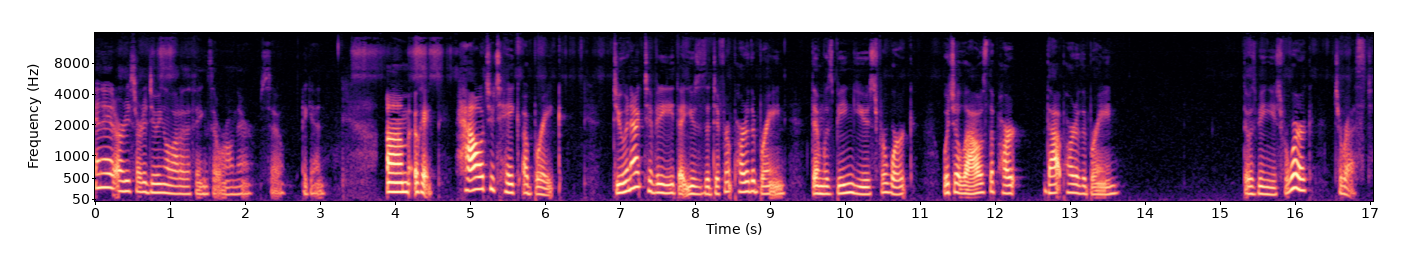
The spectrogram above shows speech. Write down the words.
And I had already started doing a lot of the things that were on there. So again, um, okay, how to take a break. Do an activity that uses a different part of the brain than was being used for work, which allows the part that part of the brain that was being used for work to rest.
